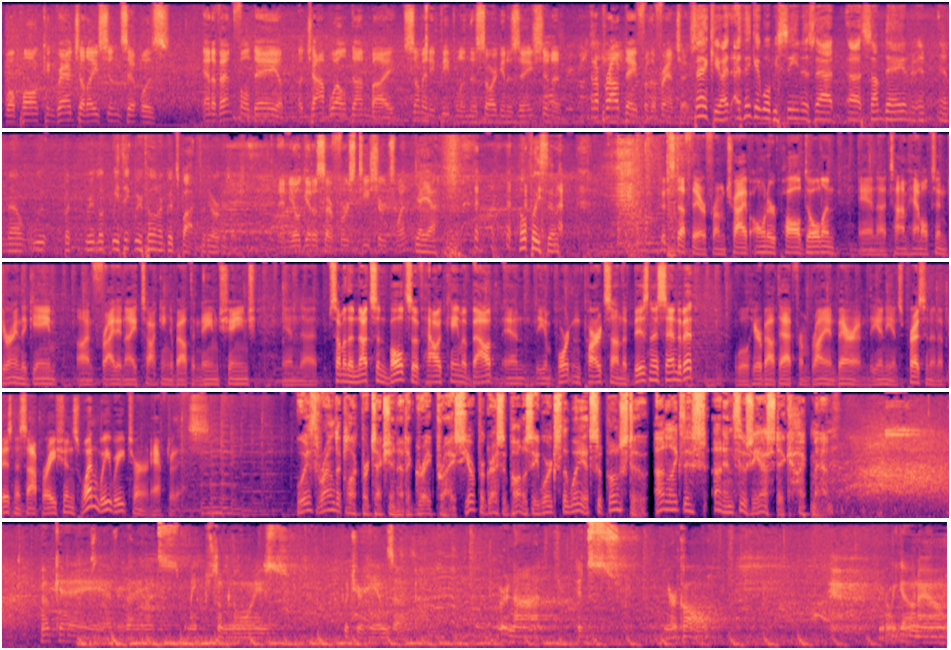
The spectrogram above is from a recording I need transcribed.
Well, Paul, congratulations. It was an eventful day, a, a job well done by so many people in this organization, and, and a proud day for the franchise. Thank you. I, I think it will be seen as that uh, someday, and, and, and uh, we, but we look we think we're feeling a good spot for the organization. And you'll get us our first T-shirts when? Yeah, yeah. Hopefully soon. Good stuff there from Tribe owner Paul Dolan and uh, Tom Hamilton during the game on Friday night, talking about the name change and uh, some of the nuts and bolts of how it came about and the important parts on the business end of it. We'll hear about that from Brian Barren, the Indians president of business operations, when we return after this. With round the clock protection at a great price, your progressive policy works the way it's supposed to, unlike this unenthusiastic hype man. Okay, everybody, let's make some noise. Put your hands up. Or not. It's your call. Here we go now.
